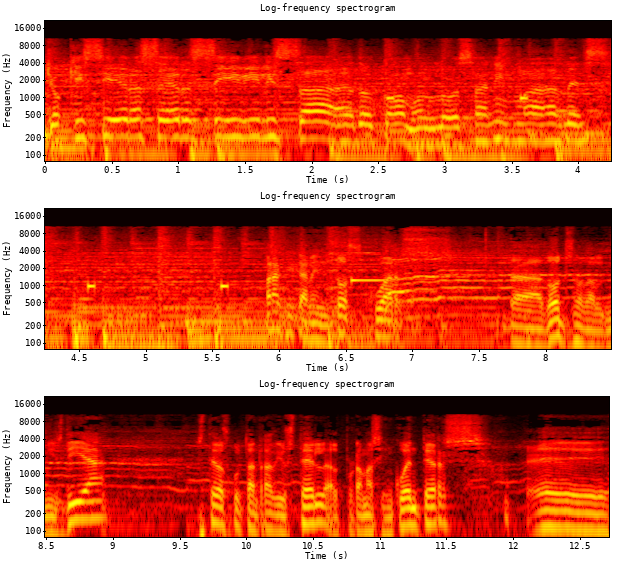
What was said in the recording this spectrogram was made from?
Yo quisiera ser civilizado como los animales. Pràcticament dos quarts de 12 del migdia. Esteu escoltant Ràdio Estel, el programa Cinquenters. Eh,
